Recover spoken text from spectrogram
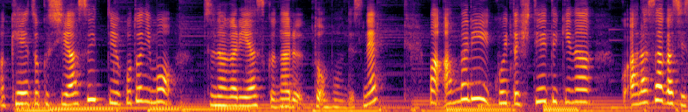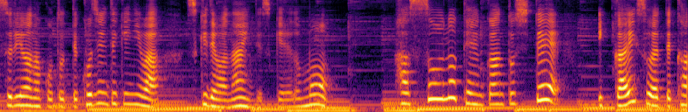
まあ、継続しやすいっていうことにもつながりやすくなると思うんですね。まあ、あんまりこういった否定的な荒探しするようなことって個人的には好きではないんですけれども発想の転換として一回そうやって考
